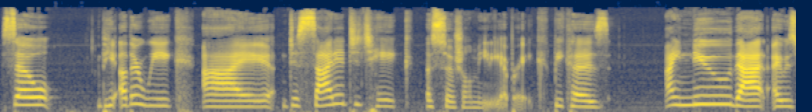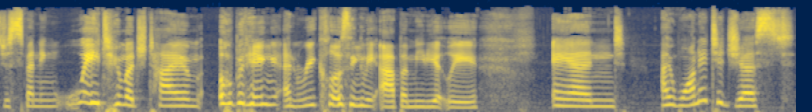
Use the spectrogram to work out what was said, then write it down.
So, the other week, I decided to take a social media break because I knew that I was just spending way too much time opening and reclosing the app immediately. And I wanted to just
